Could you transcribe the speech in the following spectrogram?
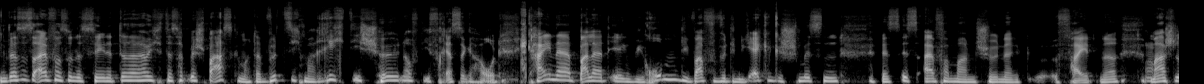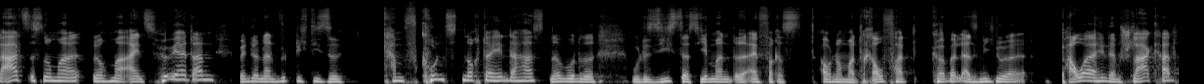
und das ist einfach so eine Szene, da ich, das hat mir Spaß gemacht. Da wird sich mal richtig schön auf die Fresse gehauen. Keiner ballert irgendwie rum, die Waffe wird in die Ecke geschmissen. Es ist einfach mal ein schöner äh, Fight. Ne? Ja. Martial Arts ist nochmal noch mal eins höher dann, wenn du dann wirklich diese Kampfkunst noch dahinter hast, ne, wo, du, wo du siehst, dass jemand äh, einfach es auch nochmal drauf hat, körperlich, also nicht nur Power hinterm Schlag hat,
